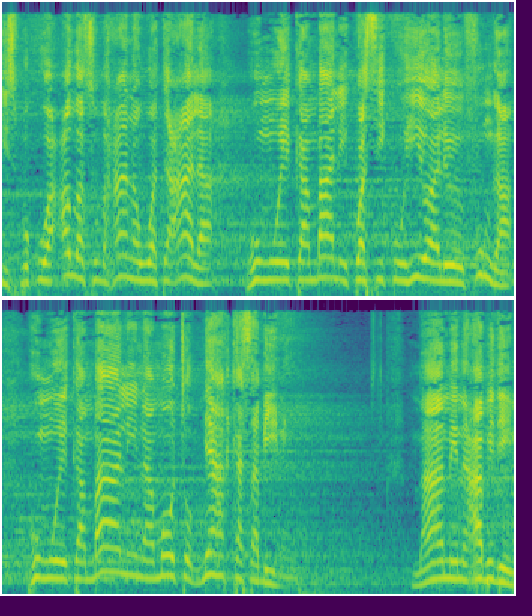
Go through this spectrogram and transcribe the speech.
isipokuwa Allah subhanahu wa ta'ala humweka mbali kwa siku hiyo aliyofunga humweka mbali na moto miaka sabini. Ma min abdin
